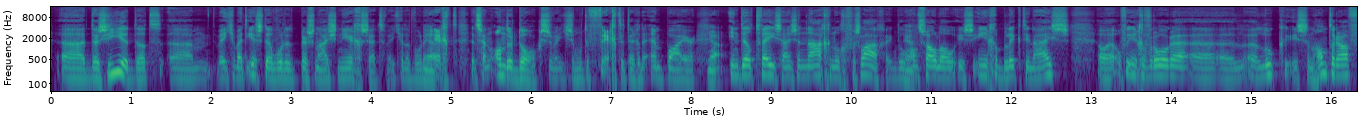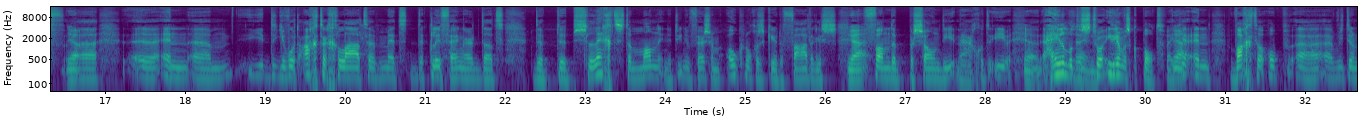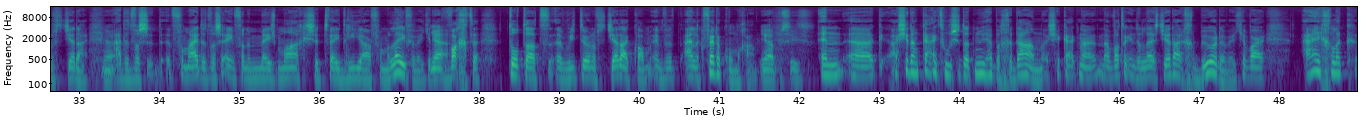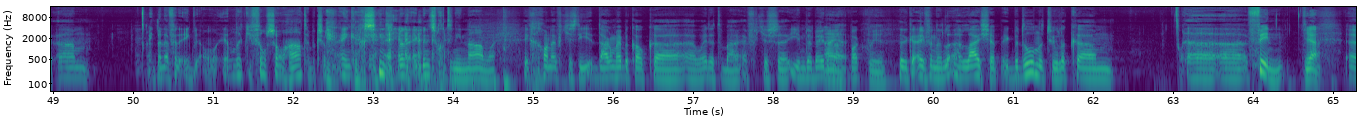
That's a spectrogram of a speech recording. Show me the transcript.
Eh, daar zie je dat, ehm, weet je, bij het eerste deel worden het personages neergezet. Weet je, dat worden Ja. echt, het zijn underdogs. Weet je, ze moeten vechten tegen de Empire. Ja, In deel 2 zijn ze nagenoeg verslagen. Ik bedoel, Ja. Han Solo is ingeblikt in ijs eh, of ingevroren. eh, Luke is zijn hand eraf. En ehm, je, je wordt achtergelaten met de cliffhanger dat de, de slechtste man in het universum ook nog eens een keer de vader is van de persoon die, nou goed, ja. helemaal Insane. destroy. Iedereen was kapot, weet Ja. je. En wachten op eh, Return of the Jedi. Ja. Ja, dat was voor mij dat was een van de meest magische twee, drie jaar van mijn leven. Weet je. Dat wachten totdat eh, Return of the Jedi kwam en we eindelijk verder konden gaan. ja, precies. En eh, als je dan kijkt hoe ze dat nu hebben gedaan, als je kijkt naar, naar wat er in The Last Jedi gebeurde, weet je, waar eigenlijk. ehm, ik ben even, ik, omdat ik die film zo haat, heb ik ze maar één keer gezien. Dus ik, ben, ik ben niet zo goed in die namen. Ik ga gewoon eventjes die. Daarom heb ik ook, eh, hoe heet het erbij, eventjes eh, IMDb erbij Ah, gepakt. Dat ik even een, een lijstje heb. Ik bedoel natuurlijk eh, Finn. Ja,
